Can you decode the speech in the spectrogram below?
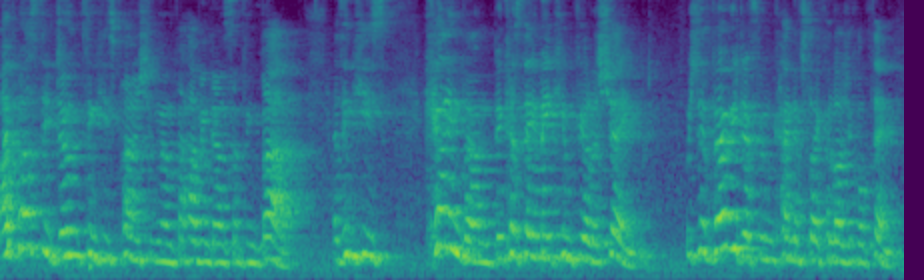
I personally don't think he's punishing them for having done something bad. I think he's killing them because they make him feel ashamed, which is a very different kind of psychological thing.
